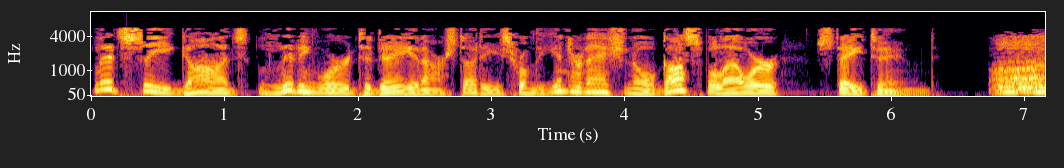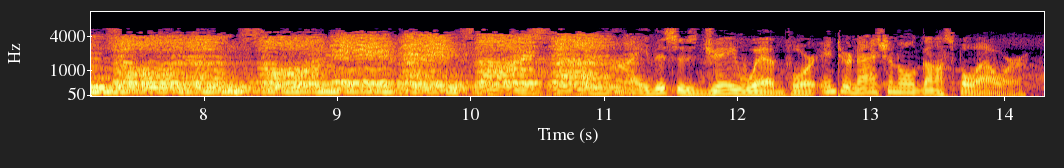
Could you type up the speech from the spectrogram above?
Let's see God's living Word today in our studies from the International Gospel Hour. Stay tuned. On Jordan's stormy banks I stand. Hi, this is Jay Webb for International Gospel Hour.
